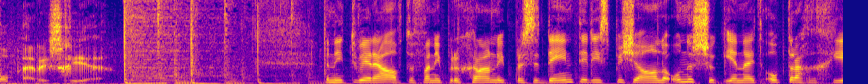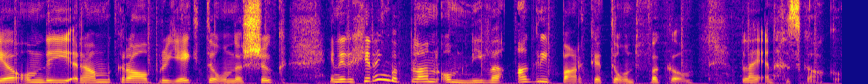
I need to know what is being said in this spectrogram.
op RSG. In die tweede helfte van die program het die president hierdie spesiale ondersoekeenheid opdrag gegee om die Ramkraal projek te ondersoek en die regering beplan om nuwe agriparke te ontwikkel. Bly ingeskakel.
